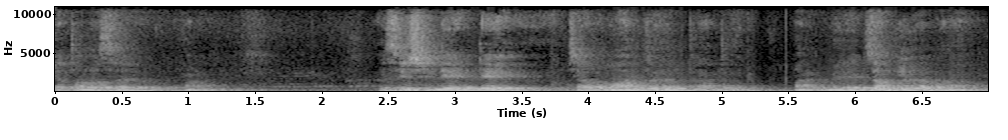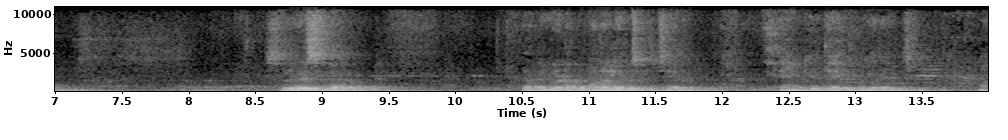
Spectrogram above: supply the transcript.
గతంలో సార్ మనం వెస్ట్ ఇండియా అంటే చాలా మారుపేరు ప్రాంతం. మనకు మీరు ఎగ్జాంపుల్గా మన సురేష్ గారు గారిని కూడా మోడల్గా చూపించారు. Thank you thank you very much మా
